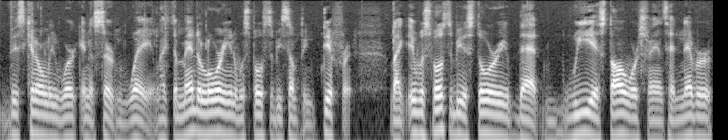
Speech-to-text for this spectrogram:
this can only work in a certain way. Like the Mandalorian was supposed to be something different. Like it was supposed to be a story that we as Star Wars fans had never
